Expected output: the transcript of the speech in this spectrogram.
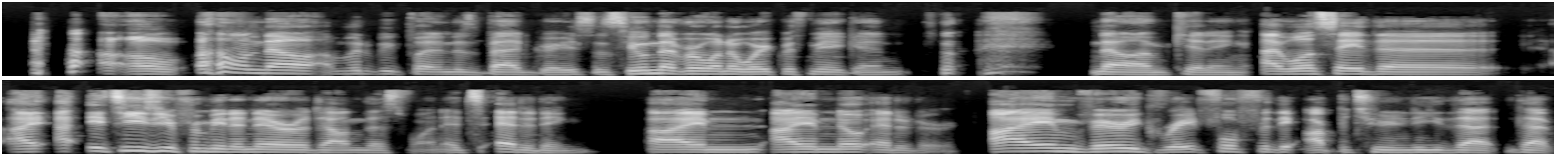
oh, oh no, I'm gonna be put in his bad graces. He'll never want to work with me again. no, I'm kidding. I will say the I, I it's easier for me to narrow down this one. It's editing. I'm I am no editor. I am very grateful for the opportunity that that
